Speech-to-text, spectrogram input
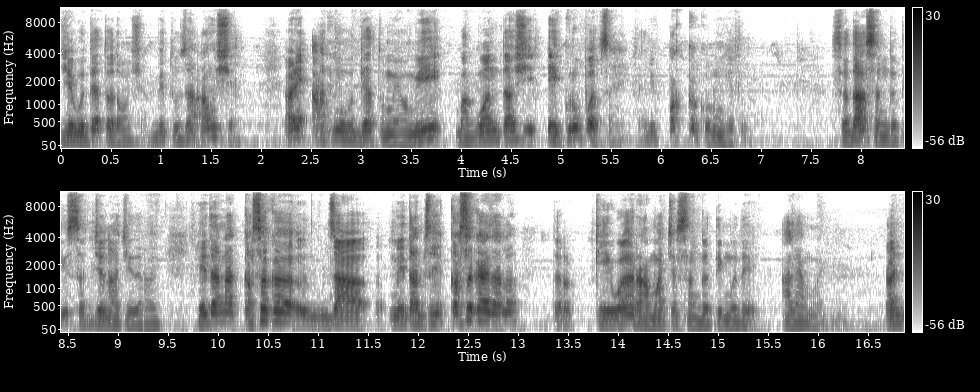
जीवबुद्ध्या तो अंश आहे मी तुझा अंश आहे. आणि आत्मबुद्ध्या तुम्ही मी भगवंताशी एकरूपच आहे त्यांनी पक्क करून घेतलं. सदा संगती सज्जनाची धरावी हे त्यांना कसं क जा म्हणजे त्यांचं हे कसं काय झालं? तर केवळ रामाच्या संगतीमध्ये आल्यामुळे. आणि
